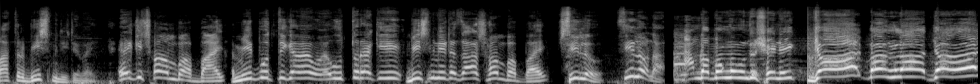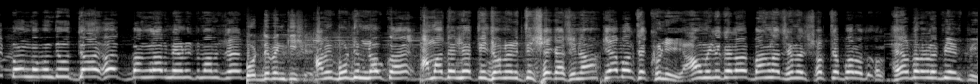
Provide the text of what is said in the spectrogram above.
মাত্র বিশ মিনিটে ভাই। এই কি সম্ভব ভাই? মিরপুর থেকে উত্তরা কি বিশ মিনিটে যাওয়া সম্ভব ভাই? ছিল ছিল না। আমরা বঙ্গবন্ধু সৈনিক। জয় বাংলা জয় বঙ্গবন্ধু জয় হোক বাংলার মেহনত মানুষের। ভোট দেবেন কি? আমি বলছিলাম নৌকায়। আমাদের নেত্রী জননেত্রী শেখ হাসিনা। কে বলছে খুনি? আওয়ামী লীগ হলো বাংলাদেশের সবচেয়ে বড় দল। এরপর হলো বিএনপি।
